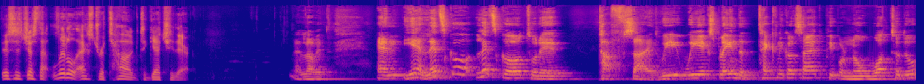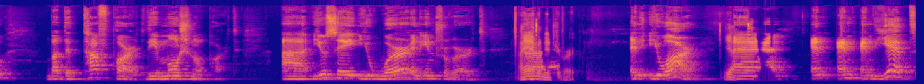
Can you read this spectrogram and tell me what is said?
this is just that little extra tug to get you there. I love it. And yeah, let's go. Let's go to the tough side. We we explain the technical side. People know what to do, but the tough part, the emotional part. Uh, you say you were an introvert. I am uh, an introvert, and you are. Yeah. Uh, and and and yet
